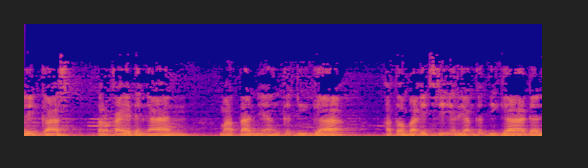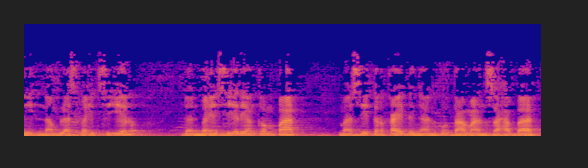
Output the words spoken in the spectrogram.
ringkas terkait dengan matan yang ketiga atau bait syair yang ketiga dari 16 bait syair dan bait syair yang keempat masih terkait dengan keutamaan sahabat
